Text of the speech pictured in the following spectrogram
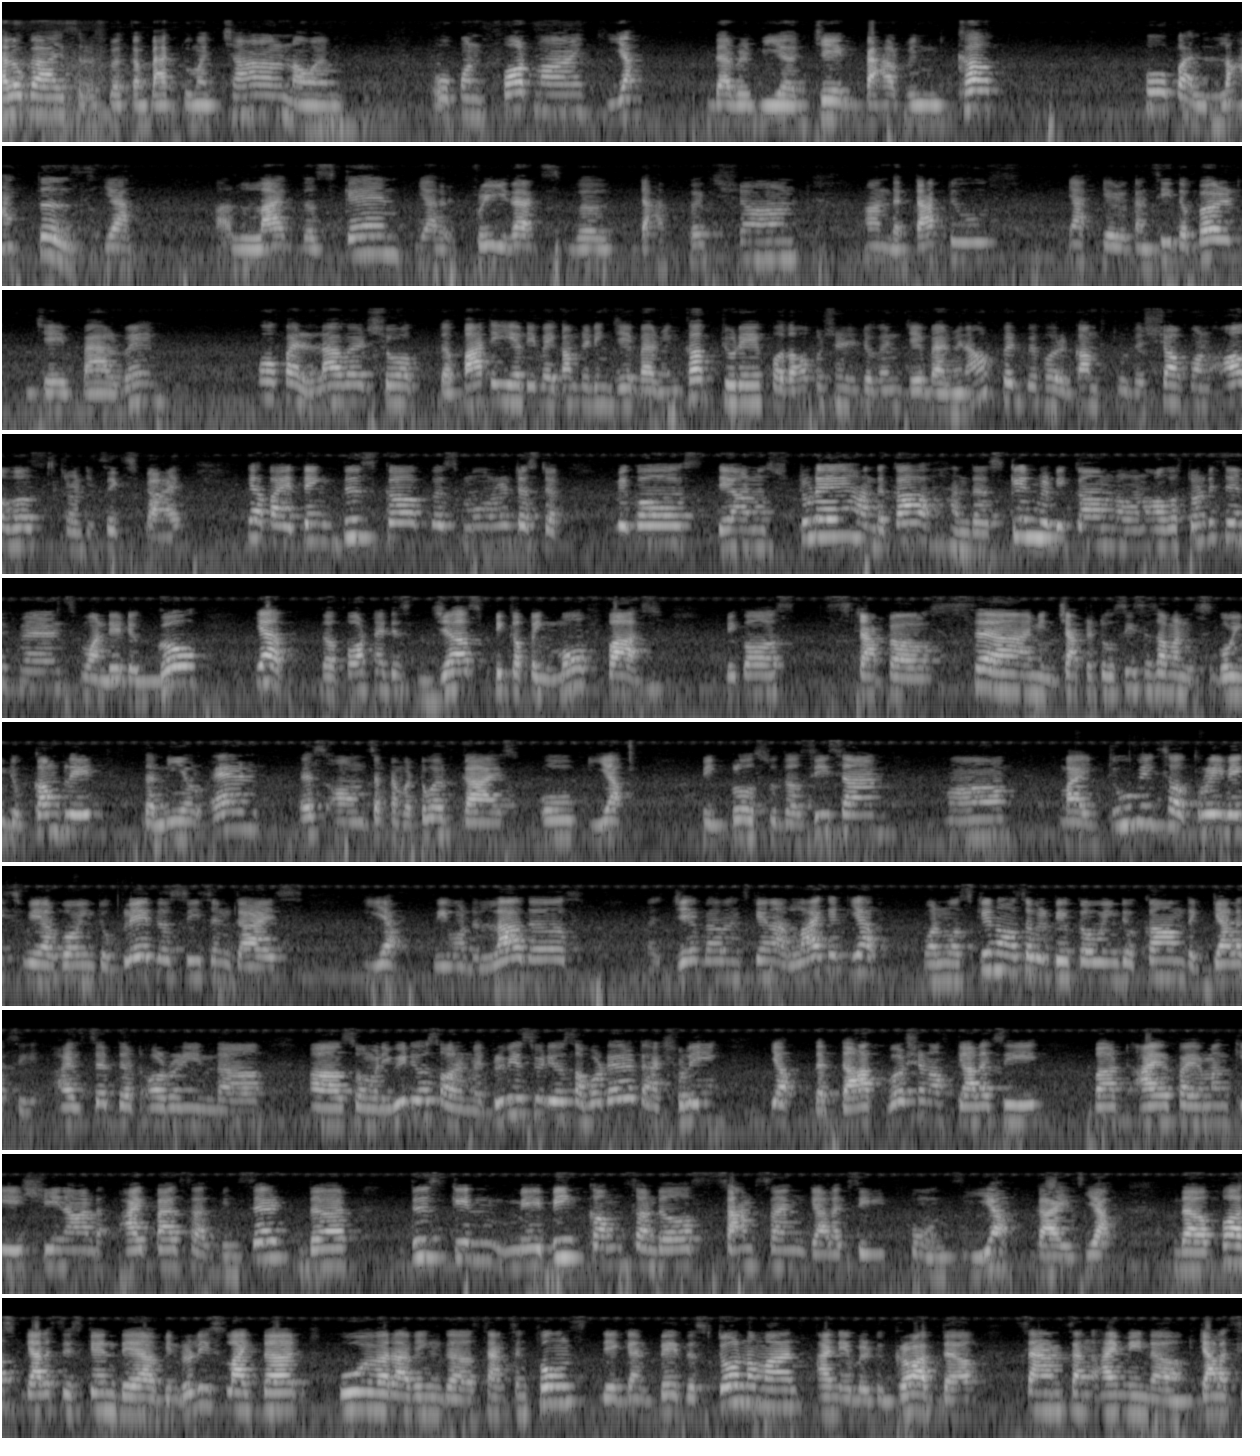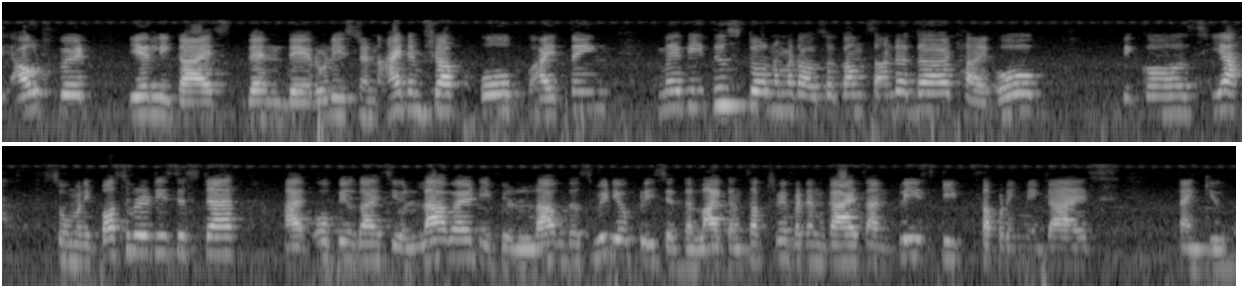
hello guys. Welcome back to my channel. Now i'm open fortnite yeah there will be a j balvin cup. Hope i like this. Yeah i like the skin. Yeah free rex with dark fiction and the tattoos. Yeah here you can see the build j balvin. Hope I love it. Show up the party yearly by completing J Balvin Cup today for the opportunity to win J Balvin outfit before it comes to the shop on August 26th, guys. Yeah, but I think this cup is more interesting because they announced today and the car and the skin will become on August 26th means one day to go. Yeah, the Fortnite is just picking more fast because chapter I mean chapter 2 season 7 is going to complete. The near end is on September 12th guys. Oh yeah we close to the season. Uh, by two weeks or three weeks we are going to play the season guys yeah we want to love this J Balvin skin I like it yeah one more skin also will be going to come the galaxy I said that already in uh, uh, so many videos or in my previous videos about it actually yeah the dark version of galaxy but iFireMonkey, Sheena and iPads has been said that this skin maybe comes under Samsung Galaxy phones. Yeah, guys, yeah. The first Galaxy skin, they have been released like that. Whoever having the Samsung phones, they can play this tournament and able to grab the Samsung, I mean uh, Galaxy outfit yearly, guys. Then they released an item shop. Hope, I think, maybe this tournament also comes under that. I hope because yeah, so many possibilities is there I hope you guys you love it. If you love this video, please hit the like and subscribe button guys and please keep supporting me guys. Thank you.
